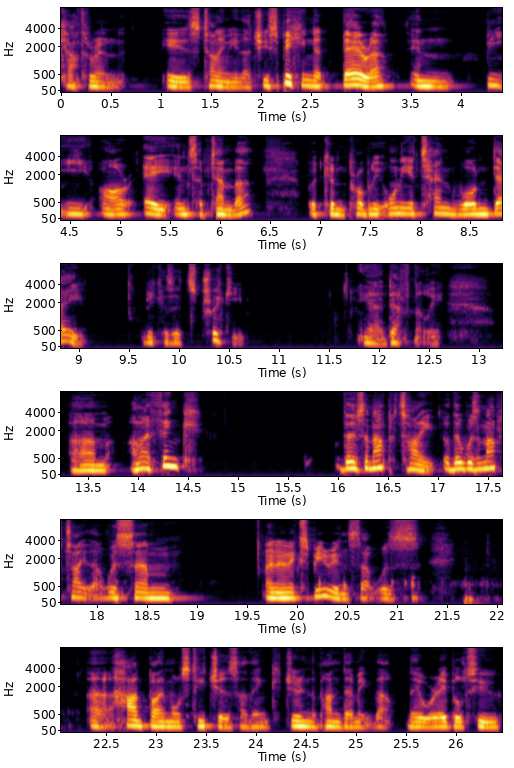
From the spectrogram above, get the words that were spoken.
Kathryn is telling me that she's speaking at BERA in B E R A in September, but can probably only attend one day because it's tricky. Yeah, definitely. Um, and I think there's an appetite. There was an appetite that was um, and an experience that was uh, had by most teachers. I think during the pandemic that they were able to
